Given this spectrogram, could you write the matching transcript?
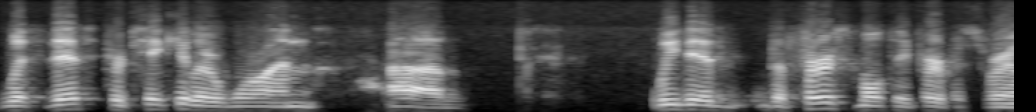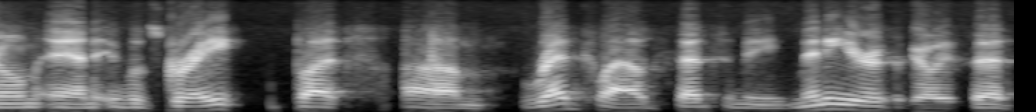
with this particular one, um, we did the first multi-purpose room, and it was great. But um, Red Cloud said to me many years ago, he said,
